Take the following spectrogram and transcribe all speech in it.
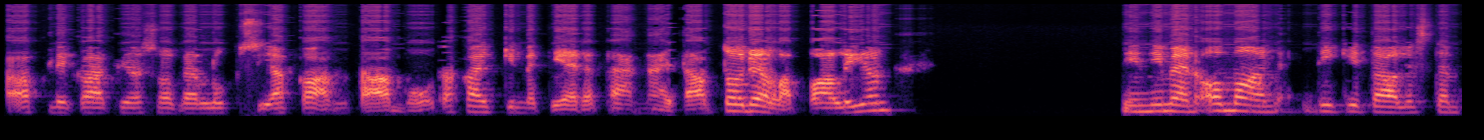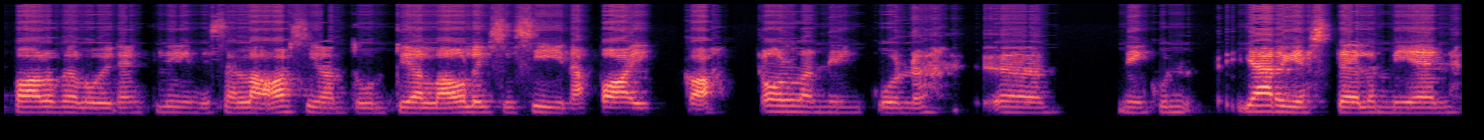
applikaatiosovelluksia kantaa muuta. Kaikki me tiedetään, näitä on todella paljon niin nimenomaan digitaalisten palveluiden kliinisellä asiantuntijalla olisi siinä paikka olla niin kuin, niin kuin järjestelmien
